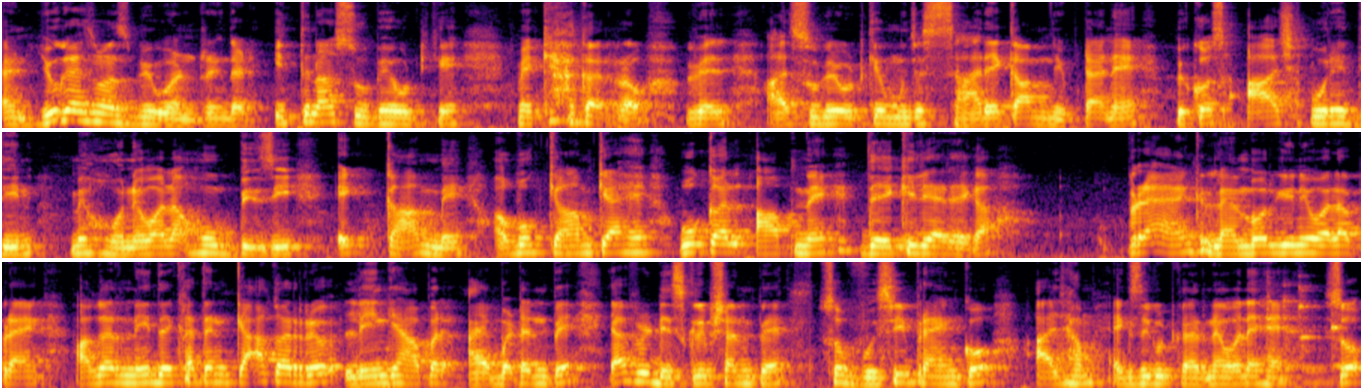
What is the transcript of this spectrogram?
and you guys must be wondering that इतना सुबह उठ के मैं क्या कर रहा हूँ? वेल well, आज सुबह उठ के मुझे सारे काम निपटाने हैं बिकॉज़ आज पूरे दिन मैं होने वाला हूँ बिज़ी एक काम में। अब वो काम क्या है? वो कल आपने देख ही लिया रहेगा। प्रैंक लैम्बोर्गिनी वाला प्रैंक अगर नहीं देखा तो क्या कर रहे हो? लिंक यहाँ पर आई बटन पे या फिर डिस्क्रिप्शन पे. सो उसी प्रैंक को आज हम एग्जीक्यूट करने वाले हैं. सो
